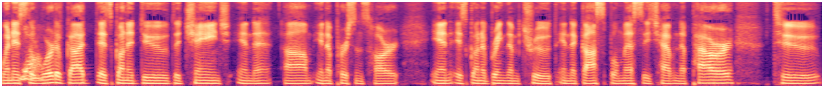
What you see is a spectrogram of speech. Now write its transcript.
When it's yeah. the Word of God that's going to do the change in the um, in a person's heart, and it's going to bring them truth, and the gospel message having the power to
